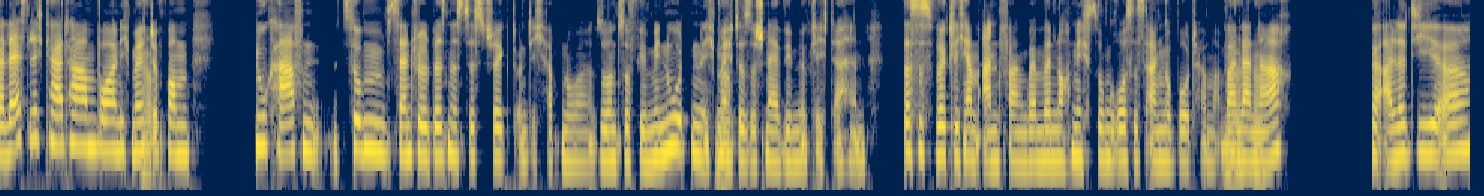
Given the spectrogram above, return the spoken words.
Verlässlichkeit haben wollen. Ich möchte Ja. vom Flughafen zum Central Business District und ich habe nur so und so viele Minuten. Ich Ja. möchte so schnell wie möglich dahin. Das ist wirklich am Anfang, wenn wir noch nicht so ein großes Angebot haben. Aber danach für alle, die äh,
